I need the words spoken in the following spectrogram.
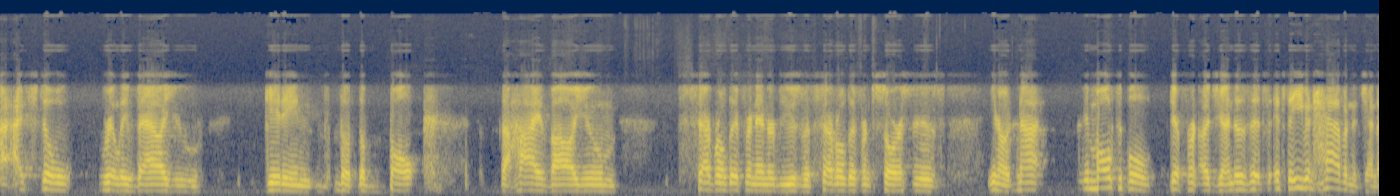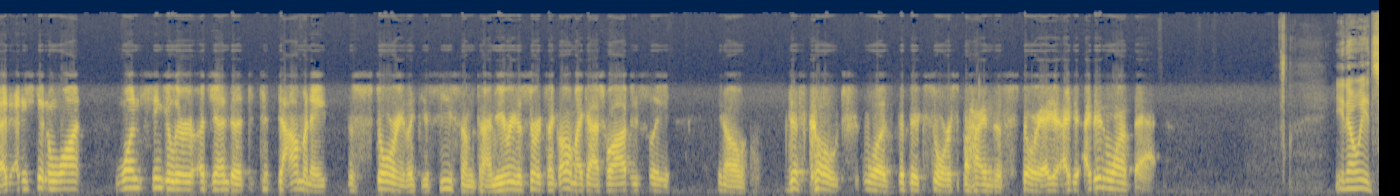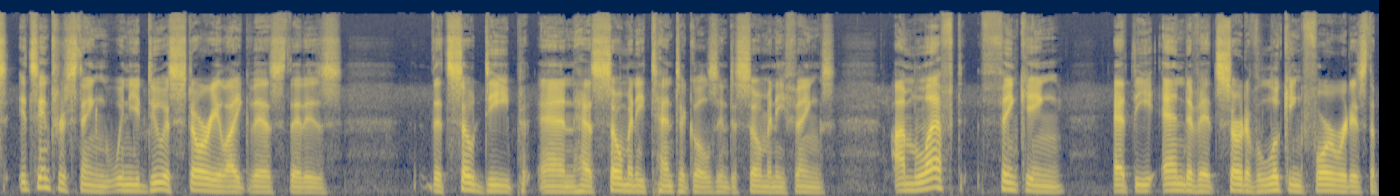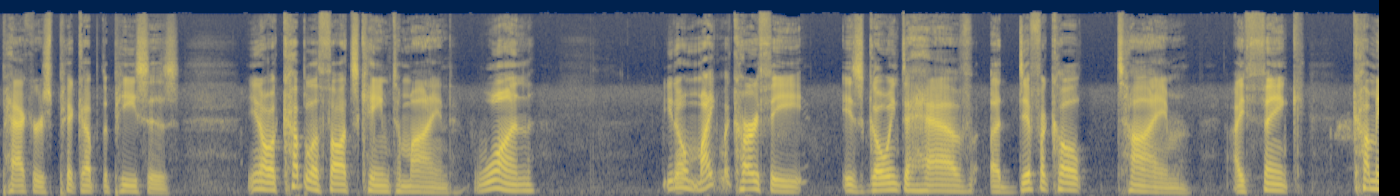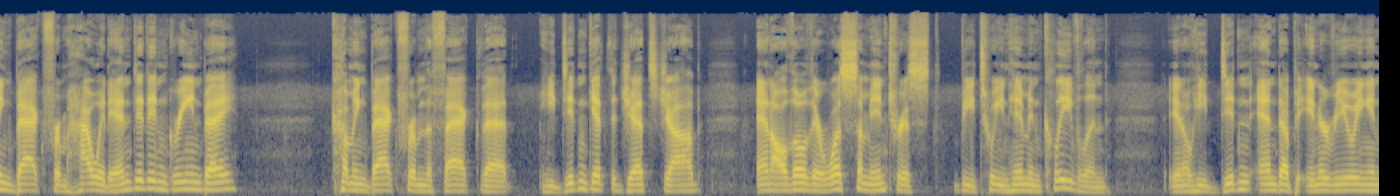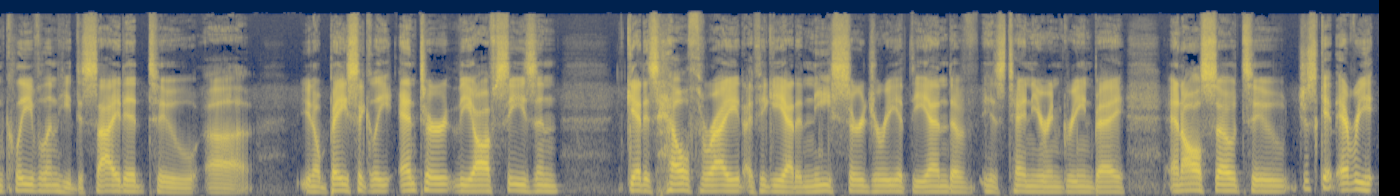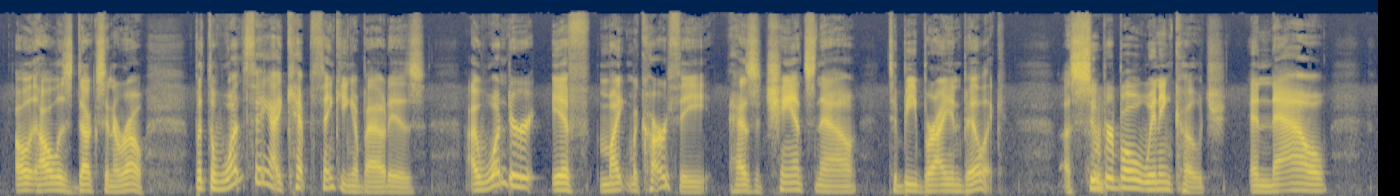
I, I still really value getting the the bulk, the high volume, several different interviews with several different sources. You know, not multiple different agendas. If, if they even have an agenda, I, I just didn't want one singular agenda to, to dominate the story like you see sometimes. You read a story, it's like, oh my gosh, well, obviously, you know, this coach was the big source behind this story. I, I, I didn't want that. You know, it's it's interesting when you do a story like this that is that's so deep and has so many tentacles into so many things. I'm left thinking at the end of it, sort of looking forward as the Packers pick up the pieces you know, a couple of thoughts came to mind. One, you know, Mike McCarthy is going to have a difficult time, I think, coming back from how it ended in Green Bay, coming back from the fact that he didn't get the Jets job. And although there was some interest between him and Cleveland, you know, he didn't end up interviewing in Cleveland. He decided to, uh, you know, basically enter the off season, get his health right. I think he had a knee surgery at the end of his tenure in Green Bay, and also to just get every all, all his ducks in a row. But the one thing I kept thinking about is, I wonder if Mike McCarthy has a chance now to be Brian Billick, a Super Bowl winning coach, and now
